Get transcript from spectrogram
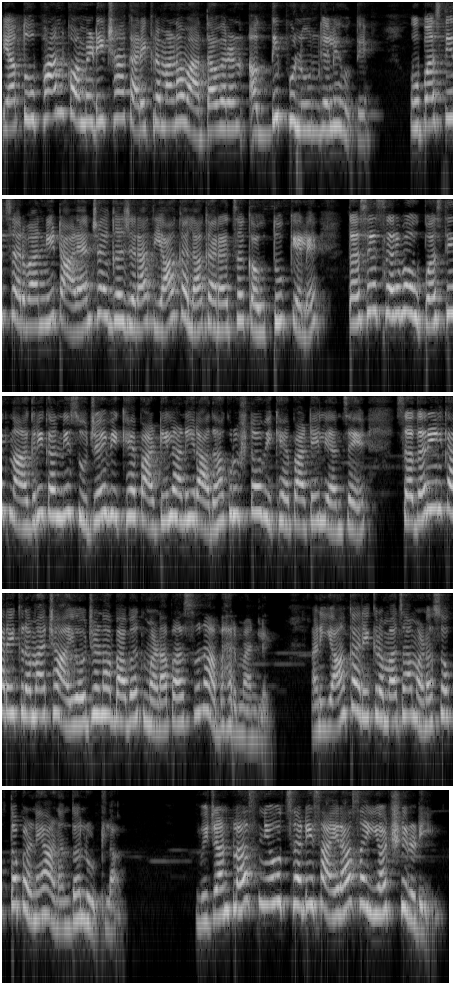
या तुफान कॉमेडीच्या कार्यक्रमानं वातावरण अगदी फुलून गेले होते. उपस्थित सर्वांनी टाळ्यांच्या गजरात या कलाकाराचं कौतुक केले. तसेच सर्व उपस्थित नागरिकांनी सुजय विखे पाटील आणि राधाकृष्ण विखे पाटील यांचे सदरील कार्यक्रमाच्या आयोजनाबाबत मनापासून आभार मानले. आणि या कार्यक्रमाचा मनसोक्तपणे आनंद लुटला. विजन प्लस न्यूजसाठी सायरा सय्यद शिर्डी.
